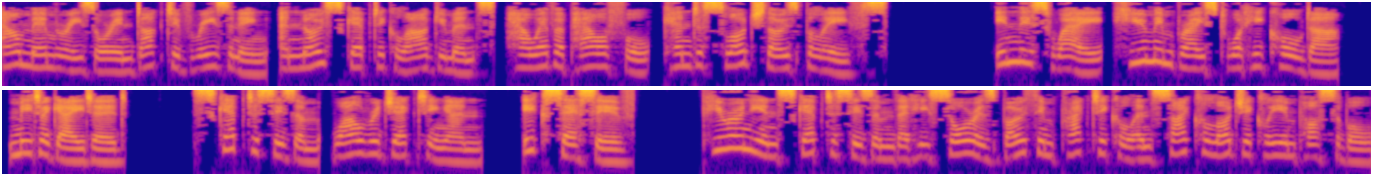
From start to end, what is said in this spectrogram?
our memories or inductive reasoning, and no skeptical arguments, however powerful, can dislodge those beliefs. In this way, Hume embraced what he called a mitigated skepticism, while rejecting an excessive Pyrrhonian skepticism that he saw as both impractical and psychologically impossible.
